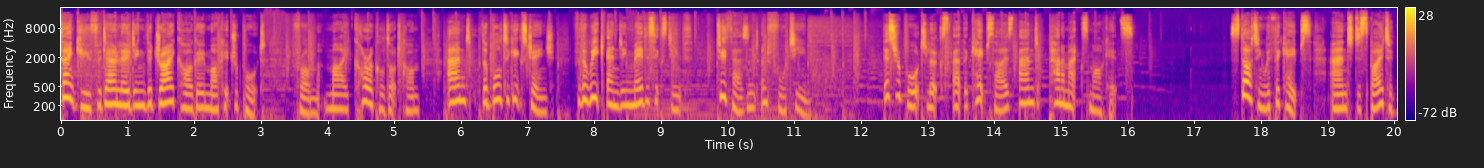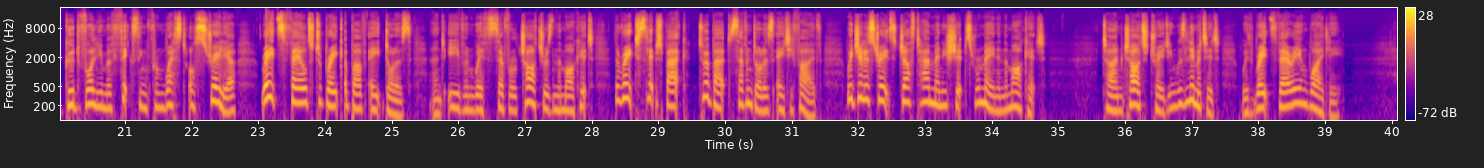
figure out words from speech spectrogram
Thank you for downloading the Dry Cargo Market Report from mycoracle.com and the Baltic Exchange for the week ending May the 16th, 2014. This report looks at the Capesize and Panamax markets. Starting with the Capes, and despite a good volume of fixing from West Australia, rates failed to break above $8, and even with several charterers in the market, the rate slipped back to about $7.85, which illustrates just how many ships remain in the market. Time charter trading was limited, with rates varying widely.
